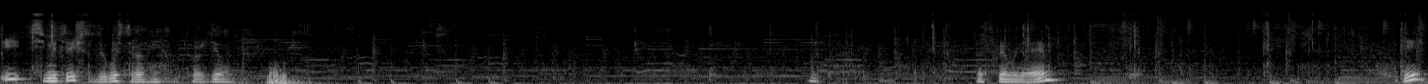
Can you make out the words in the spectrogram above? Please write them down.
И симметрично с другой стороны тоже делаем. Распрямляем. И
